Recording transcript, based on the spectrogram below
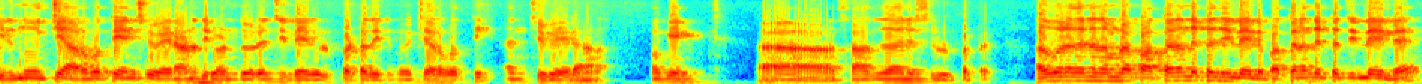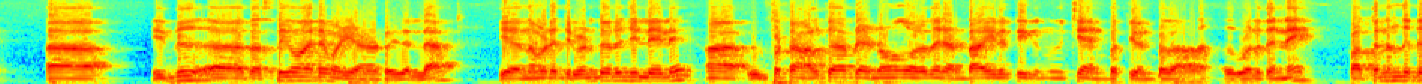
ഇരുന്നൂറ്റി അറുപത്തി അഞ്ച് പേരാണ് തിരുവനന്തപുരം ജില്ലയിൽ ഉൾപ്പെട്ടത്. ഇരുന്നൂറ്റി അറുപത്തി അഞ്ച് പേരാണ്. ഓക്കെ? സാധ്യതാ ലിസ്റ്റിൽ ഉൾപ്പെട്ട്. അതുപോലെ തന്നെ നമ്മുടെ പത്തനംതിട്ട ജില്ലയിൽ പത്തനംതിട്ട ജില്ലയിൽ ഇത് തസ്തിക മാറ്റം വഴിയാണ് കേട്ടോ ഇതെല്ലാം. നമ്മുടെ തിരുവനന്തപുരം ജില്ലയിലെ ഉൾപ്പെട്ട ആൾക്കാരുടെ എണ്ണം എന്ന് പറയുന്നത് രണ്ടായിരത്തി ഇരുന്നൂറ്റി അൻപത്തി ഒൻപതാണ് അതുപോലെ തന്നെ പത്തനംതിട്ട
